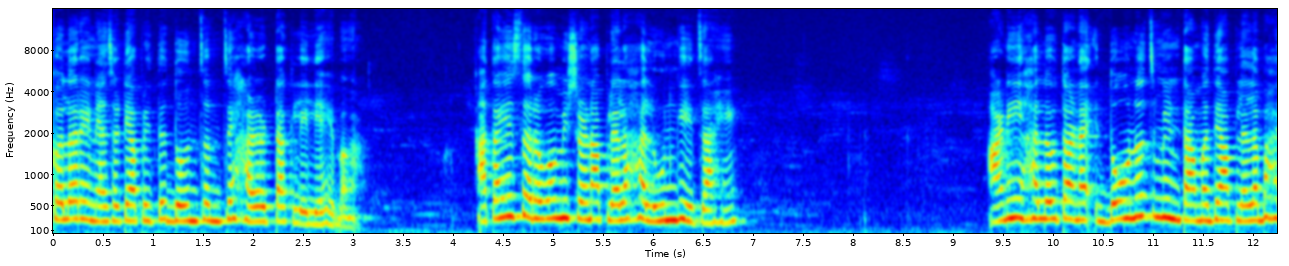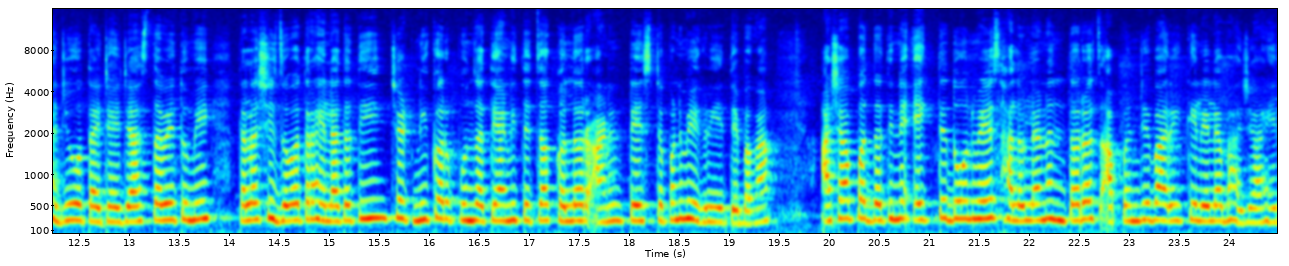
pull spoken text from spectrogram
कलर येण्यासाठी आपण इथे दोन चमचे हळद टाकलेली आहे बघा. आता हे सर्व मिश्रण आपल्याला हलवून घ्यायचं आहे. आणि हलवताना दोनच मिनटामध्ये आपल्याला भाजी ओतायची आहे. जास्त वेळ तुम्ही त्याला शिजवत राहिला तर ती चटणी करपून जाते आणि त्याचा कलर आणि टेस्ट पण वेगळी येते बघा. अशा पद्धतीने एक ते दोन वेळेस हलवल्यानंतरच आपण जे बारीक केलेल्या भाज्या आहेत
